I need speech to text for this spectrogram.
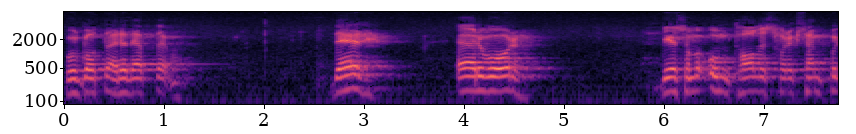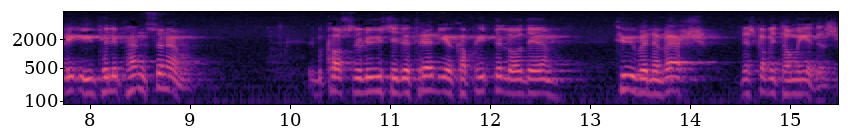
Hvor godt er det dette? Der er vår det som omtales f.eks. i Filippenserne. vi kaster lys i det tredje kapittel og det tyvende vers. Det skal vi ta med oss.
